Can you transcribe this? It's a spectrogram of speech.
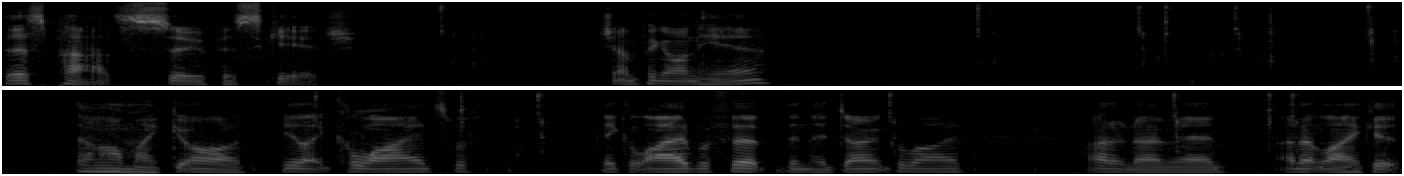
This part's super sketch. Jumping on here. Oh my god. He like glides with they glide with it, but then they don't glide. I don't know man. I don't like it.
